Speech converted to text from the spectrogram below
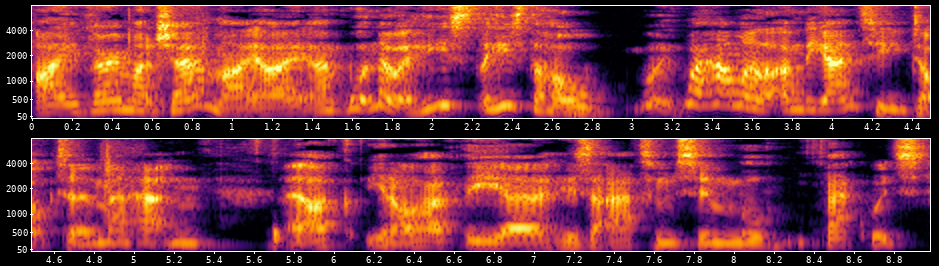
I very much am. I, I am. Well, no, he's he's the whole. Well, how am I? I'm the anti Doctor Manhattan. Uh, I've, you know, I have the uh, his atom symbol backwards.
